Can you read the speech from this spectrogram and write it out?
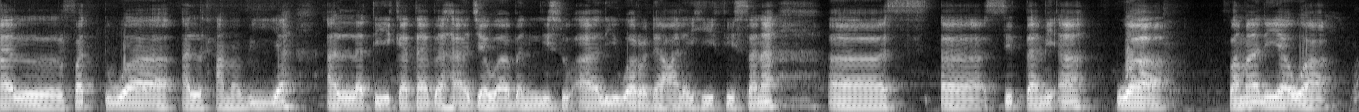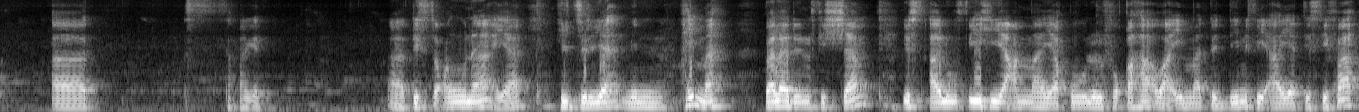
al-fatwa al-hamawiyah allati katabaha jawaban li su'ali warada alaihi fi sana uh, uh, wa thamaniya wa uh, uh, tis'una ya hijriyah min himah baladun fi syam yus'alu fihi amma yaqulu al-fuqaha wa immatuddin fi ayati sifah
